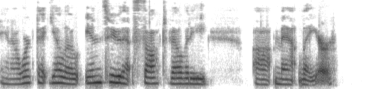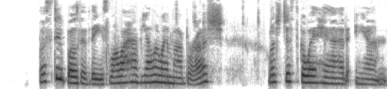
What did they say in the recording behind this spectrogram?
And I work that yellow into that soft velvety uh, matte layer. Let's do both of these. While I have yellow in my brush, let's just go ahead and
